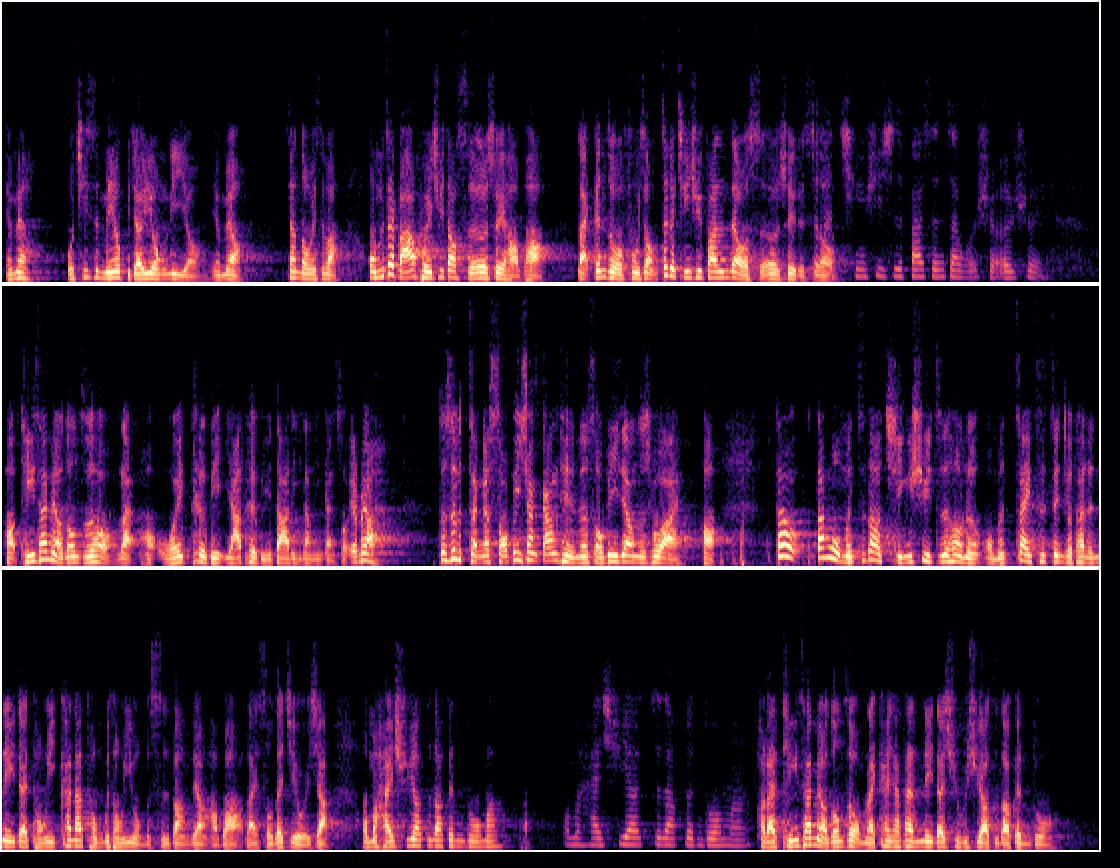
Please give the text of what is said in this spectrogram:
有没有？我其实没有比较用力哦，有没有？这样懂我意思吧？我们再把它回去到十二岁，好不好？来，跟着我附送，这个情绪发生在我十二岁的时候。这个情绪是发生在我十二岁。好，停三秒钟之后，来，好，我会特别压特别大力，让你感受，有没有？这是不是整个手臂像钢铁人的手臂这样子出来？好。当当我们知道情绪之后呢，我们再次征求他的内在同意，看他同不同意我们释放，这样好不好？来，手再借我一下。我们还需要知道更多吗？我们还需要知道更多吗？好，来停三秒钟之后，我们来看一下他的内在需不需要知道更多？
